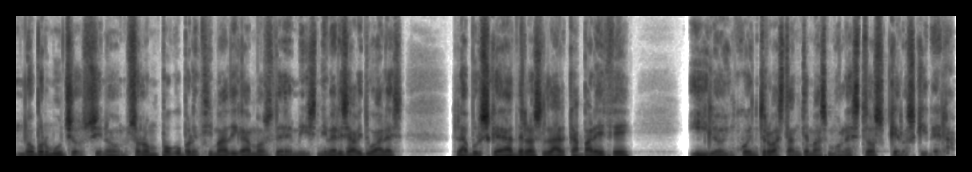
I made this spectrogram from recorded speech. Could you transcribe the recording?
no por mucho, sino solo un poco por encima, digamos, de mis niveles habituales, la brusquedad de los LARC aparece y lo encuentro bastante más molestos que los Kinera.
